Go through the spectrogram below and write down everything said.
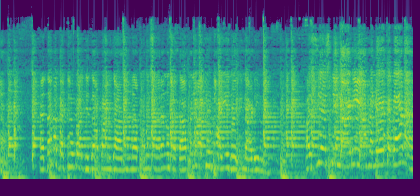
ਉਹਦੀ ਆ। ਐਦਾਂ ਨਾ ਬੈਠਾ ਕਰ ਜਿੱਦਾਂ ਆਪਾਂ ਨੂੰ ਜਾਣ ਹੁੰਦਾ ਆਪਾਂ ਨੂੰ ਸਾਰਿਆਂ ਨੂੰ ਪਤਾ, ਆਪਣੇ ਹੱਥ ਉਠਾਈਏ ਜੋ ਦੀ ਲਾੜੀ ਨੇ। ਅਸੀਂ ਉਸਦੀ ਲਾੜੀ ਆ, ਹਨੋਕ ਗਾਣ ਹੈ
